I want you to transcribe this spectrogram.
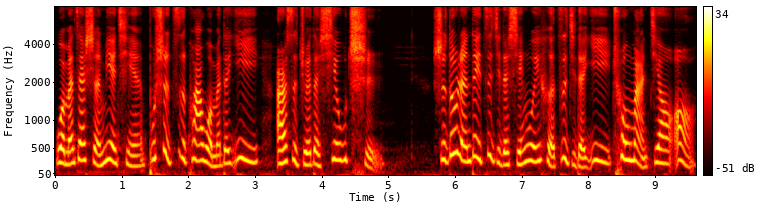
我们在神面前不是自夸我们的义，而是觉得羞耻。许多人对自己的行为和自己的义充满骄傲，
